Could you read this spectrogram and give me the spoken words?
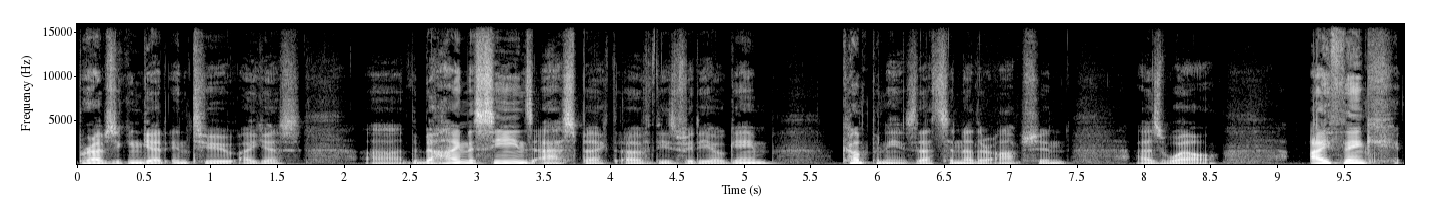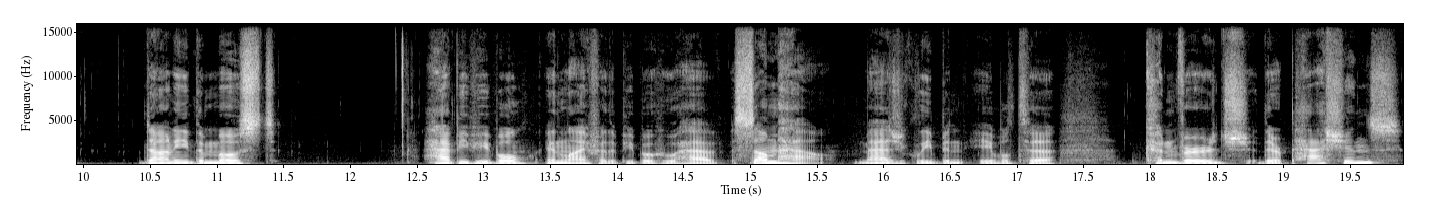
perhaps you can get into, I guess, uh, the behind the scenes aspect of these video game companies. That's another option as well. I think, Donnie, the most happy people in life are the people who have somehow magically been able to converge their passions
